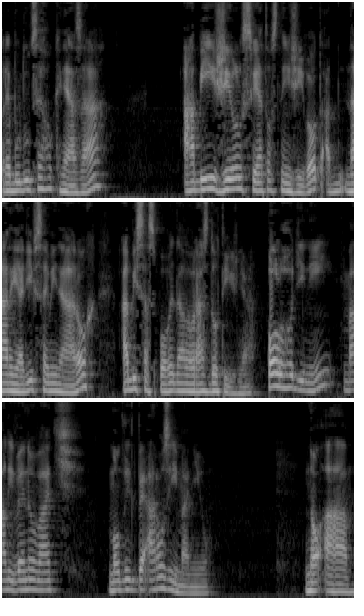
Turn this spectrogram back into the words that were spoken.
pre budúceho kňaza, aby žil sviatostný život a nariadi v seminároch, aby sa spovedalo raz do týždňa. Pol hodiny mali venovať modlitbe a rozímaniu No a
